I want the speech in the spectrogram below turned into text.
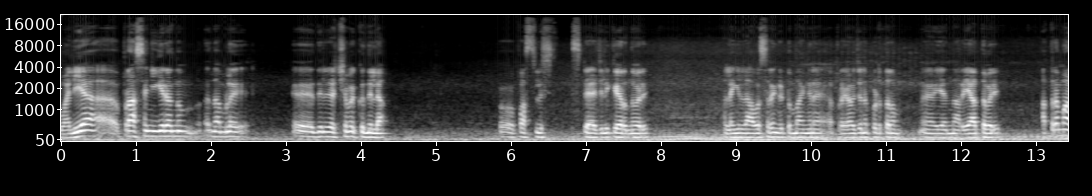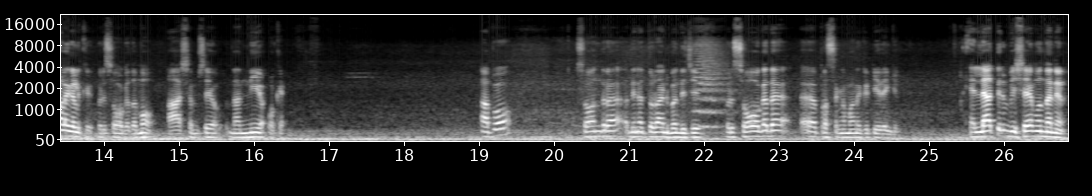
വലിയ പ്രാസംഗികരൊന്നും നമ്മൾ ഇതിൽ ലക്ഷ്യം വെക്കുന്നില്ല. ഫസ്റ്റ് സ്റ്റേജിൽ കയറുന്നവർ അല്ലെങ്കിൽ അവസരം കിട്ടുമ്പോൾ എങ്ങനെ പ്രയോജനപ്പെടുത്തണം എന്നറിയാത്തവർ അത്തരം ആളുകൾക്ക് ഒരു സ്വാഗതമോ ആശംസയോ നന്ദിയോ ഒക്കെ. അപ്പോൾ സ്വാതന്ത്ര്യ ദിനത്തോടനുബന്ധിച്ച് ഒരു സ്വാഗത പ്രസംഗമാണ് കിട്ടിയതെങ്കിൽ. എല്ലാത്തിനും വിഷയമൊന്നും തന്നെയാണ്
